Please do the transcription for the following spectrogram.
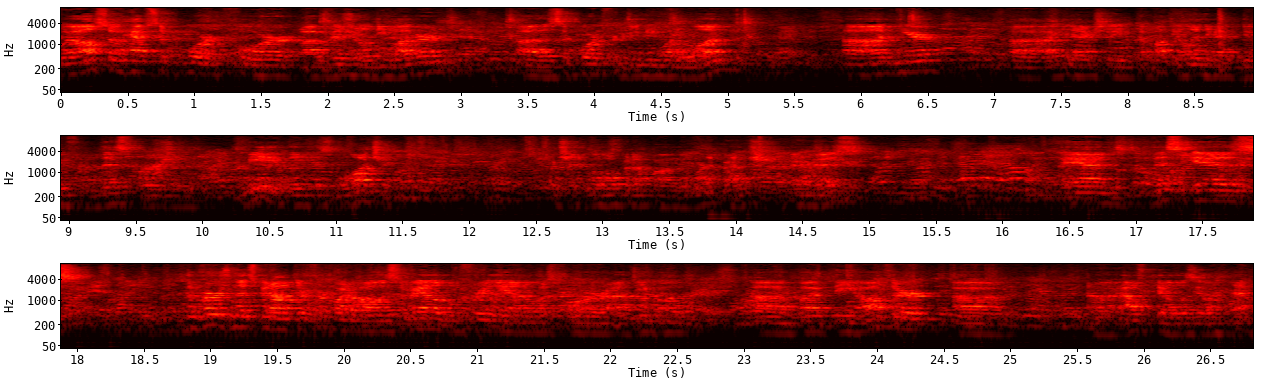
We also have support for uh, Visual Debugger, uh, the support for DB101 uh, on here. Uh, I can actually, about the only thing I can do from this version immediately is launch it, which it will open up on the workbench. There it is. And this is the version that's been out there for quite a while It's available freely on OS4 uh, Depot, uh, but the author, um, uh, Alfkil is the only, I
